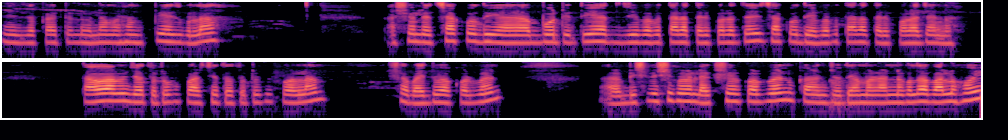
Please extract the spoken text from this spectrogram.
এই যে কাটে লইলাম এখন পেঁয়াজগুলা আসলে চাকু দিয়ে, বটি দিয়ে যেভাবে তাড়াতাড়ি করা যায়, চাকু দিয়ে এভাবে তাড়াতাড়ি করা যায় না। তাও আমি যতটুকু পারছি ততটুকু করলাম। সবাই দোয়া করবেন। আর বেশি বেশি করে লাইক শেয়ার করবেন। কারণ যদি আমার রান্নাগুলো ভালো হয়,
